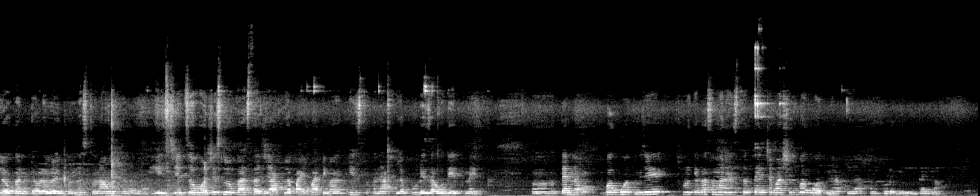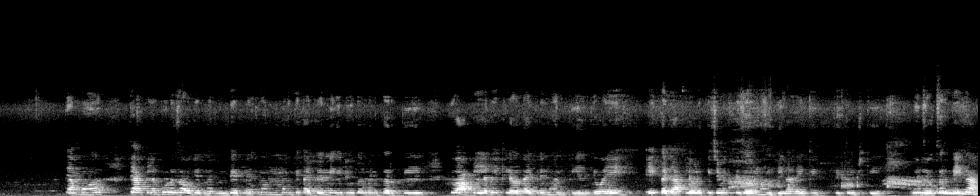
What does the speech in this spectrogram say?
लोकांना तेवढा वेळ पण नसतो नावं ठेवायला. हे जे जवळचेच लोक असतात जे आपला पाय पाठीमागे खेचतात आणि आपल्या पुढे जाऊ देत नाहीत. त्यांना बघवत म्हणजे थोडक्यात असं म्हणायचं तर त्यांच्या भाषेत बघवत नाही आपल्याला आपण पुढे गेलो त्यांना. त्यामुळं ते आपल्याला पुढे जाऊ देत नाहीत देत नाहीत. म्हणून मग ते काहीतरी निगेटिव्ह कमेंट करतील किंवा आपल्याला भेटल्यावर काहीतरी म्हणतील किंवा एखाद्या आपल्या ओळखीच्या व्यक्तीजवळ म्हणतील अरे ती ती तुमची ती व्हिडिओ करते का?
